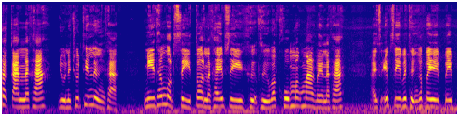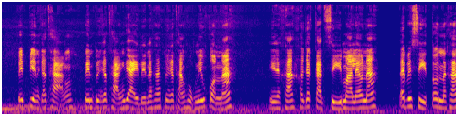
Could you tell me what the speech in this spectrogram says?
ศกัณฐ์นะคะ อยู่ในชุดที่หนึ่งค่ะ มีทั้งหมด 4 ต้นนะคะ FC คือถือว่าคุ้มมากๆเลยนะคะไอเอฟซีไปถึงก็ไปไปไปเปลี่ยนกระถางเป็นเป็นกระถางใหญ่เลยนะคะ เป็นกระถางหกนิ้วก่อนนะ นี่นะคะเขาจะกัดสีมาแล้วนะ ได้ไปสี่ต้นนะคะ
